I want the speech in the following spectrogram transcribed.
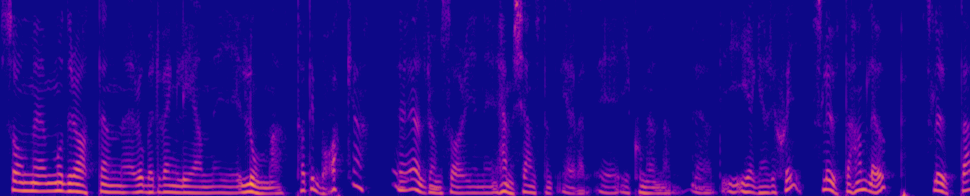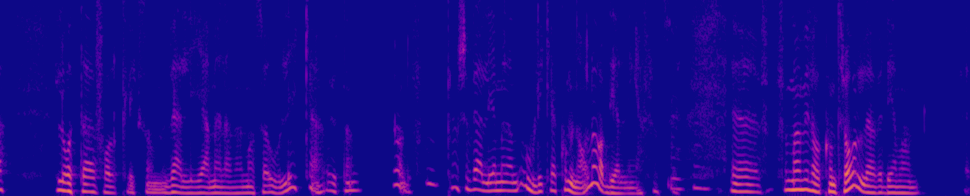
som moderaten Robert Wenglén i Lomma ta tillbaka mm. äldreomsorgen, i hemtjänsten är det väl, i kommunen mm. i egen regi. Sluta handla upp, sluta låta folk liksom välja mellan en massa olika, utan ja, du får kanske välja mellan olika kommunala avdelningar. Så att säga. Mm, mm. Eh, för man vill ha kontroll över det man eh,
